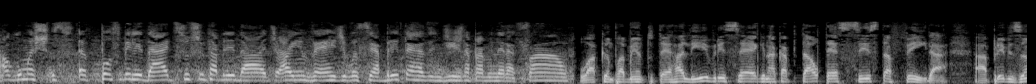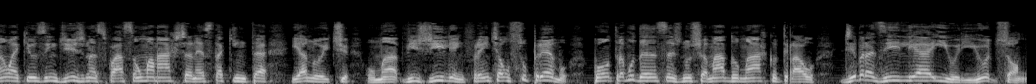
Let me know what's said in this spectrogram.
algumas eh, possibilidades de sustentabilidade, ao invés de você abrir terras indígenas para mineração. O acampamento Terra Livre segue na capital até sexta-feira. A previsão é que os indígenas façam uma marcha nesta quinta e à noite, uma vigília em frente ao Supremo contra mudanças no chamado Marco Temporal de Brasília, Yuri Hudson.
